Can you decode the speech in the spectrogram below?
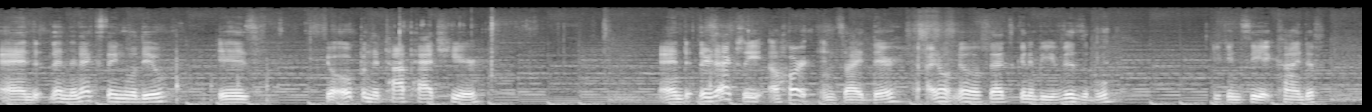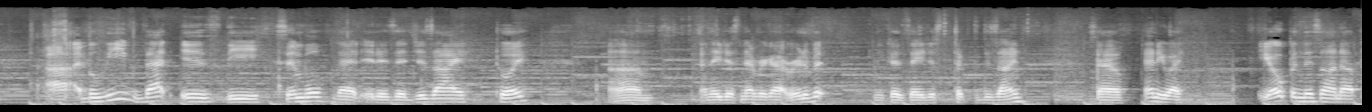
And then the next thing we'll do is you'll open the top hatch here and there's actually a heart inside there. I don't know if that's going to be visible. You can see it kind of. Uh, I believe that is the symbol that it is a Jizai toy. Um, and they just never got rid of it because they just took the design. So anyway, you open this on up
